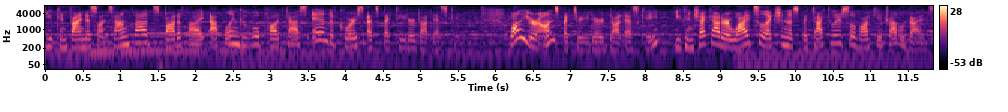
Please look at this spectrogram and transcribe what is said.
you can find us on SoundCloud, Spotify, Apple and Google Podcasts, and of course at spectator.sk. While you're on spectator.sk, you can check out our wide selection of Spectacular Slovakia travel guides.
